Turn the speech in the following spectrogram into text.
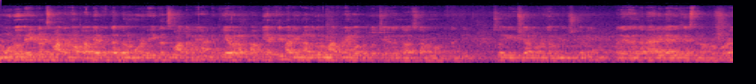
మూడు వెహికల్స్ మాత్రమే ఒక అభ్యర్థి తరపున మూడు వెహికల్స్ మాత్రమే అండ్. కేవలం అభ్యర్థి మరియు నలుగురు మాత్రమే లోపలికి వచ్చే విధంగా ఆస్కారం ఉంటుందండి. సో ఈ విషయాలు కూడా గమనించుకొని అదేవిధంగా ర్యాలీలు అవి చేస్తున్నప్పుడు కూడా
